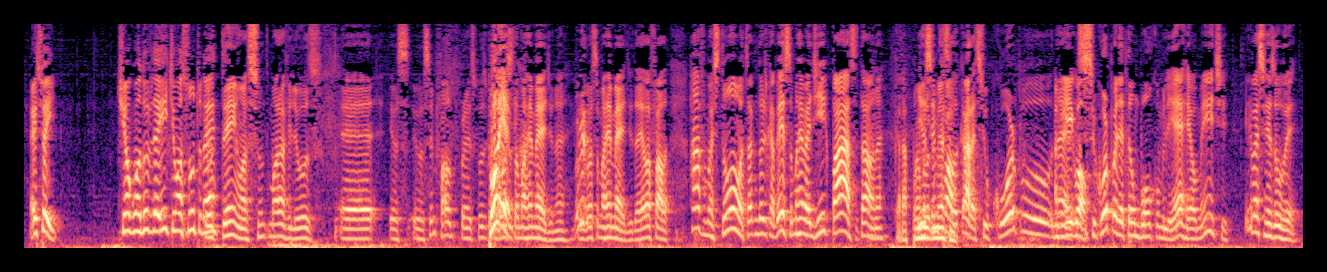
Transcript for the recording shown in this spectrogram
É isso aí. Tinha alguma dúvida aí? Tinha um assunto, Eu né? tenho um assunto maravilhoso. É, eu, eu sempre falo pra minha esposa que eu gosto de tomar remédio, né? Eu gosto de tomar remédio. Daí ela fala, Rafa, mas toma, tu tá com dor de cabeça, toma um remedinho que passa e tal, né? Cara, E eu sempre é falo, assim. cara, se o corpo. Né, é igual. Se o corpo ele é tão bom como ele é realmente, ele vai se resolver.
